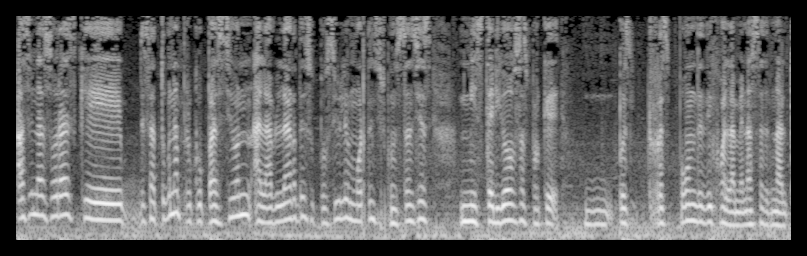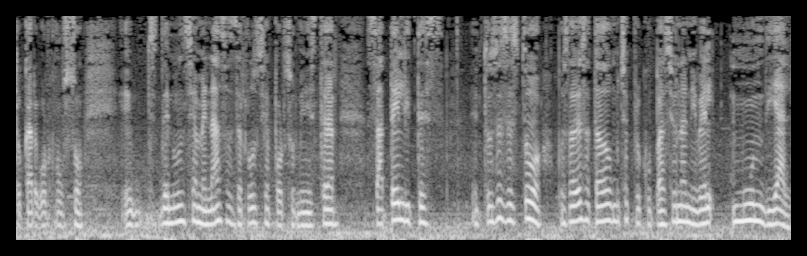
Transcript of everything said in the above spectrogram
hace unas horas que desató una preocupación al hablar de su posible muerte en circunstancias misteriosas porque mm, pues responde, dijo, a la amenaza de un alto cargo ruso. Eh, denuncia amenazas de Rusia por suministrar satélites. Entonces esto pues ha desatado mucha preocupación a nivel mundial.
